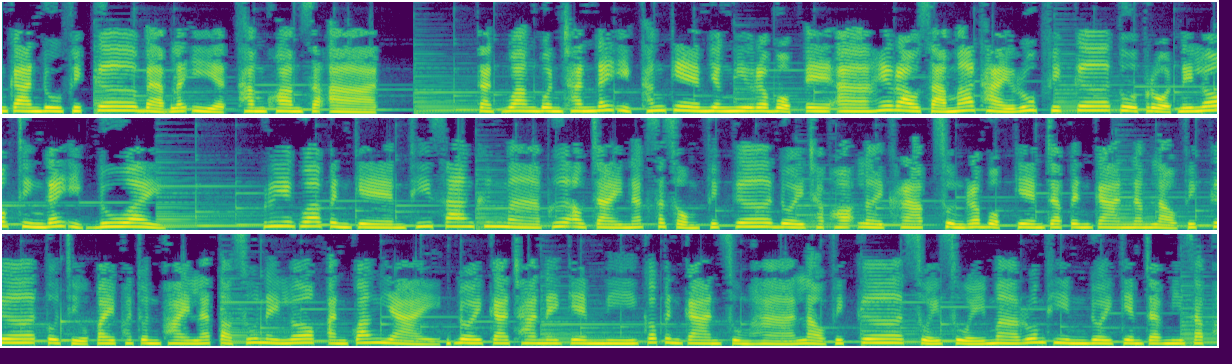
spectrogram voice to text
ำการดูฟิกเกอร์แบบละเอียดทำความสะอาด จัดวางบนชั้นได้อีกทั้งเกมยังมีระบบ AR ให้เราสามารถถ่ายรูปฟิกเกอร์ตัวโปรดในโลกจริงได้อีกด้วย เรียกว่าเป็นเกมที่สร้างขึ้นมาเพื่อเอาใจนักสะสมฟิกเกอร์ โดยเฉพาะเลยครับ ส่วนระบบเกมจะเป็นการนำเหล่าฟิกเกอร์ ตัวจิ๋วไปผจญภัยและต่อสู้ในโลกอันกว้างใหญ่ โดยกาชาในเกมนี้ก็เป็นการสุ่มหาเหล่าฟิกเกอร์ สวยๆ มาร่วมทีม โดยเกมจะมีทรัพ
